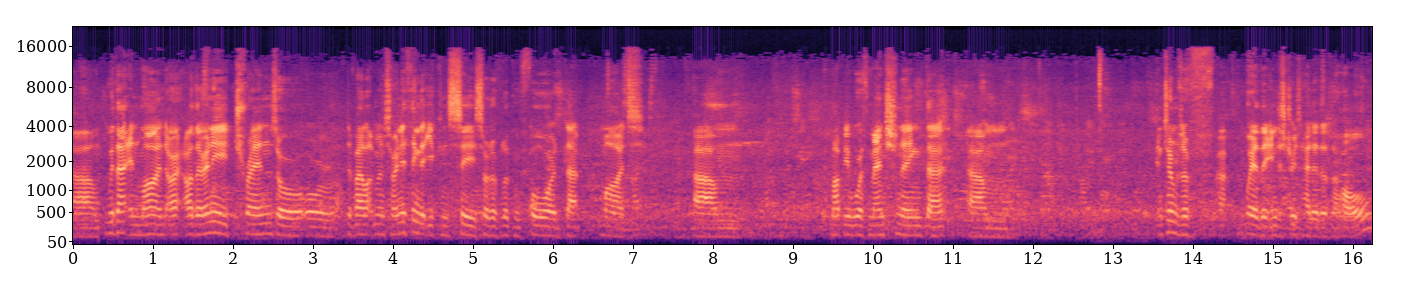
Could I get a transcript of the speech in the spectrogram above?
Um, with that in mind, are, are there any trends or, or developments or anything that you can see sort of looking forward that might um, might be worth mentioning that um, in terms of uh, where the industry is headed as a whole?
